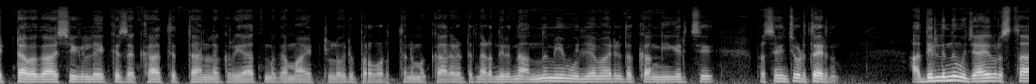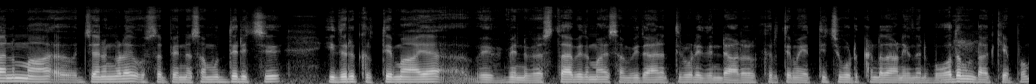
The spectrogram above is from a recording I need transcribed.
എട്ട് അവകാശികളിലേക്ക് സക്കാത്ത് എത്താനുള്ള ക്രിയാത്മകമായിട്ടുള്ള ഒരു പ്രവർത്തനം അക്കാലഘട്ടത്തിൽ നടന്നിരുന്ന അന്നും ഈ മൂല്യമാർ ഇതൊക്കെ അംഗീകരിച്ച് പ്രസംഗിച്ചു കൊടുത്തായിരുന്നു. അതിൽ നിന്ന് മുജാഹിദ് പ്രസ്ഥാനം ജനങ്ങളെ പിന്നെ സമുദ്ധരിച്ച് ഇതൊരു കൃത്യമായ പിന്നെ വ്യവസ്ഥാപിതമായ സംവിധാനത്തിലൂടെ ഇതിന്റെ ആളുകൾക്ക് കൃത്യമായി എത്തിച്ചു കൊടുക്കേണ്ടതാണ് എന്നൊരു ബോധം ഉണ്ടാക്കിയപ്പം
